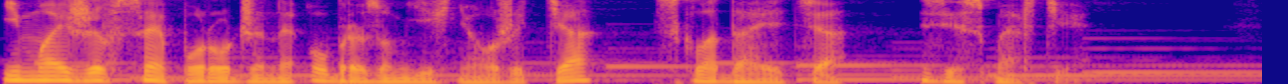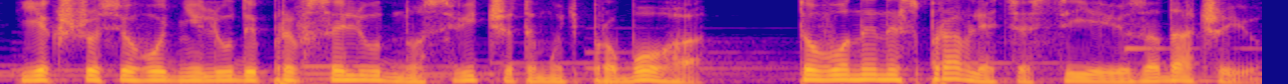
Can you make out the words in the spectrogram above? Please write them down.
і майже все породжене образом їхнього життя складається зі смерті. Якщо сьогодні люди привселюдно свідчитимуть про Бога, то вони не справляться з цією задачею,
